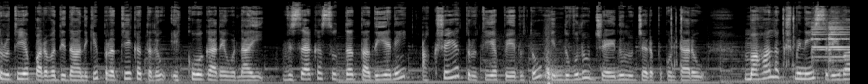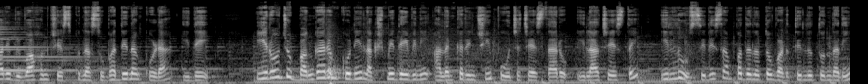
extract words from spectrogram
తృతీయ పర్వదినానికి ప్రత్యేకతలు ఎక్కువగానే ఉన్నాయి. విశాఖ శుద్ధ తదియని అక్షయ తృతీయ పేరుతో హిందువులు జైనులు జరుపుకుంటారు. మహాలక్ష్మిని శ్రీవారి వివాహం చేసుకున్న శుభదినం కూడా ఇదే. ఈ రోజు బంగారం కొని లక్ష్మీదేవిని అలంకరించి పూజ చేస్తారు. ఇలా చేస్తే ఇల్లు సిరి సంపదలతో వర్తిల్లుతుందని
